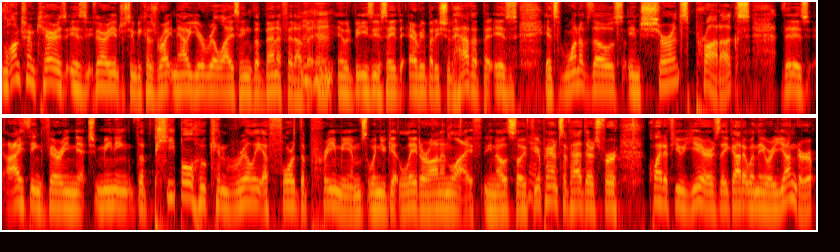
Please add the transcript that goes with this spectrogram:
Long term care is, is very interesting because right now you're realizing the benefit of it, and mm-hmm. it would be easy to say that everybody should have it, but is it's one of those insurance products that is, I think, very niche. Meaning the people who can really afford the premiums when you get later on in life. You know, so if your mm-hmm. parents have had theirs for quite a few years, they got it when they were younger.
